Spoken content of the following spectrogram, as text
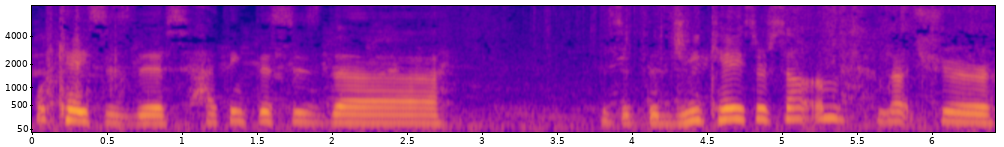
what case is this? I think this is the is it the G case or something? I'm not sure.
